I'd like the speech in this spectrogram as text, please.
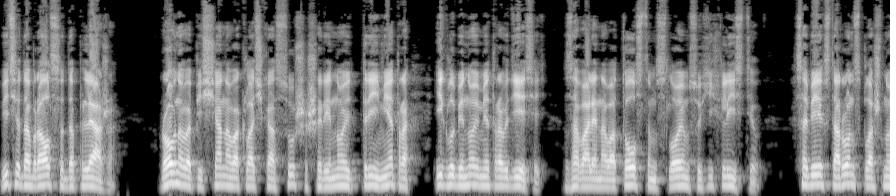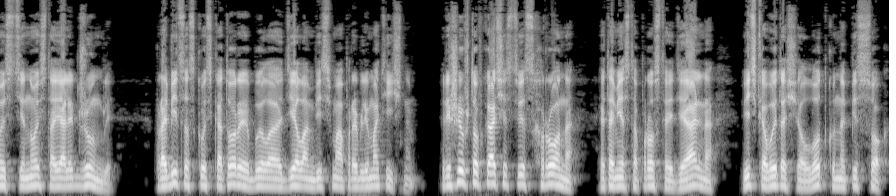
Витя добрался до пляжа. Ровного песчаного клочка суши шириной 3 метра и глубиной метров 10, заваленного толстым слоем сухих листьев. С обеих сторон сплошной стеной стояли джунгли, пробиться сквозь которые было делом весьма проблематичным. Решив, что в качестве схрона это место просто идеально, Витька вытащил лодку на песок.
